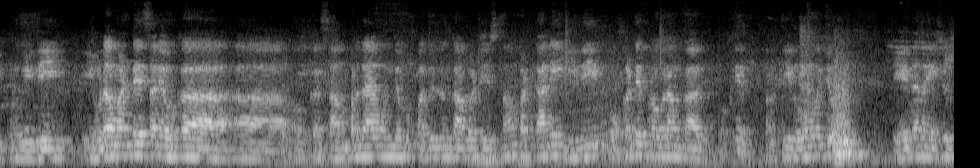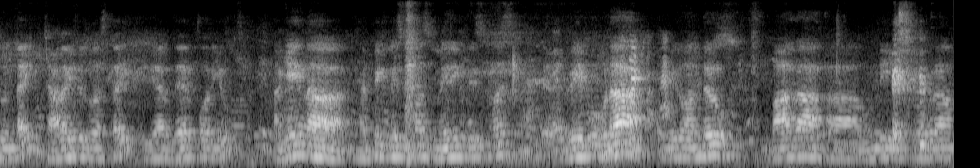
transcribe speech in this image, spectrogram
ఇప్పుడు ఇది ఇవ్వడం అంటే సరే ఒక ఒక సాంప్రదాయం ఉంది ఒక పద్ధతి ఉంది కాబట్టి ఇస్తాం బట్ కానీ ఇది ఒకటే ప్రోగ్రామ్ కాదు. ఓకే? ప్రతిరోజు ఏదైనా ఇష్యూస్ ఉంటాయి చాలా ఇష్యూస్ వస్తాయి. We're there for you again happy Christmas merry Christmas రేపు కూడా మీరు అందరూ బాగా ఈ ప్రోగ్రామ్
